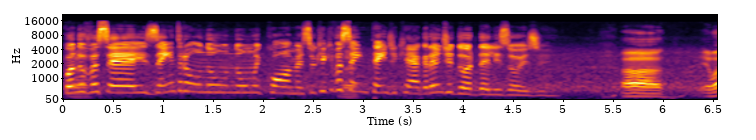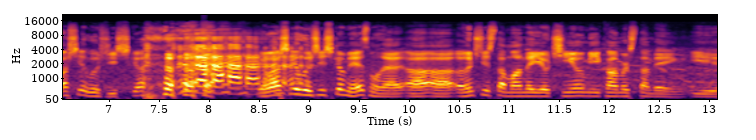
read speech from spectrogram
Quando é. vocês entram num, num e-commerce, o que, que você entende que é a grande dor deles hoje? Uh, eu acho que é logística. eu acho que é logística mesmo, né? Uh, uh, antes da Manda eu tinha um e-commerce também e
